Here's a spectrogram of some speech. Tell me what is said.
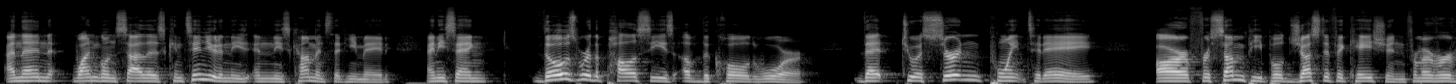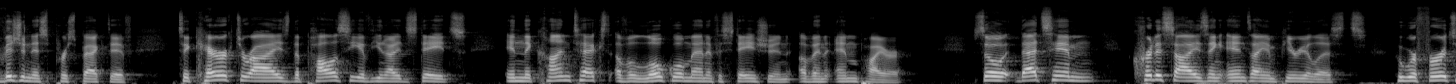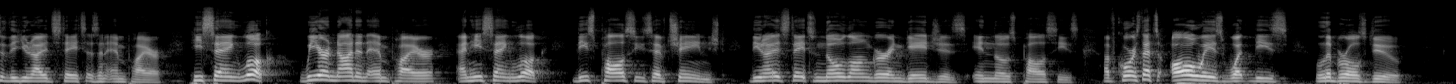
And then Juan Gonzalez continued in these in these comments that he made, and he's saying those were the policies of the Cold War that to a certain point today are for some people justification from a revisionist perspective to characterize the policy of the United States in the context of a local manifestation of an empire. So that's him criticizing anti imperialists who referred to the United States as an empire. He's saying, look, we are not an empire. And he's saying, look, these policies have changed. The United States no longer engages in those policies. Of course, that's always what these liberals do.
